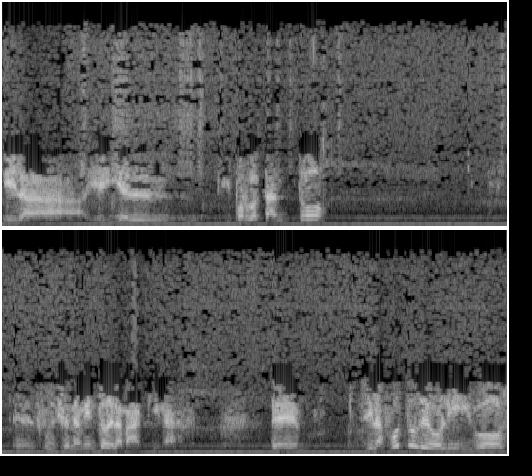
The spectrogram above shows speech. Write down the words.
y la y, el y por lo tanto el funcionamiento de la máquina eh, si la foto de Olivos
